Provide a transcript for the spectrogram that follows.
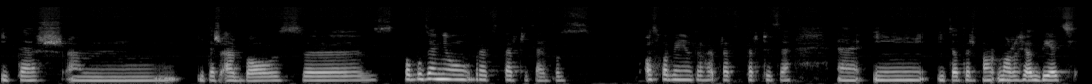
i też, i też albo z, z pobudzeniu pracy tarczycy, albo z osłabieniu trochę pracy tarczycy e, i, i to też może się odbijać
